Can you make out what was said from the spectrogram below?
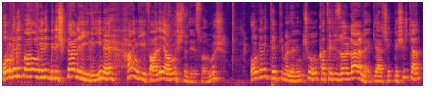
Organik ve anorganik bileşiklerle ilgili yine hangi ifade yanlıştır diye sormuş. Organik tepkimelerin çoğu katalizörlerle gerçekleşirken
